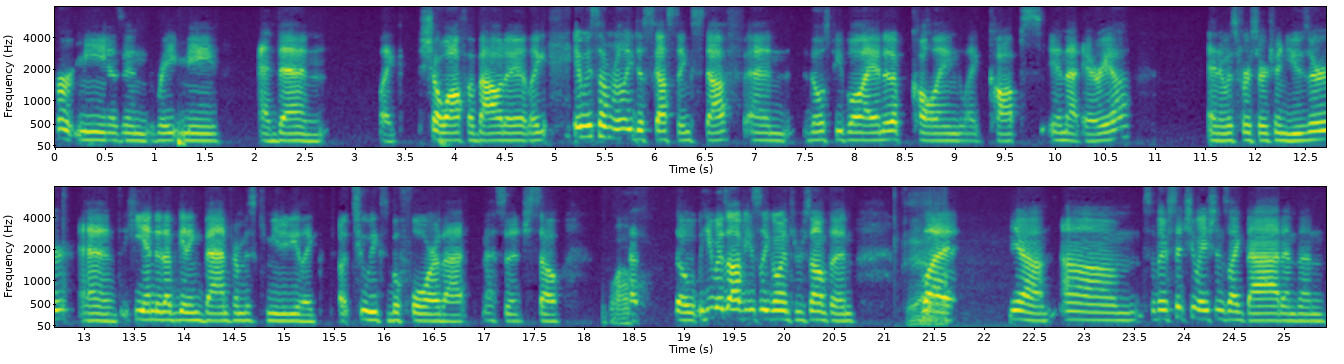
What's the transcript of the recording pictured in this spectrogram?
hurt me as in rape me and then like show off about it like it was some really disgusting stuff and those people i ended up calling like cops in that area and it was for search and user and he ended up getting banned from his community like uh, two weeks before that message so Wow. so he was obviously going through something Yeah. but yeah um so there's situations like that and then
